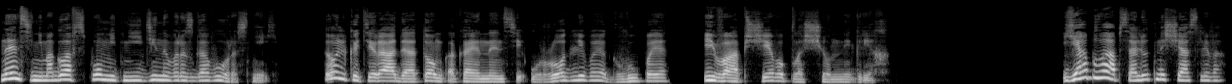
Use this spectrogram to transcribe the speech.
Нэнси не могла вспомнить ни единого разговора с ней, только тирады о том, какая Нэнси уродливая, глупая и вообще воплощенный грех. Я была абсолютно счастлива.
